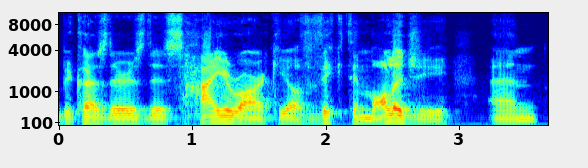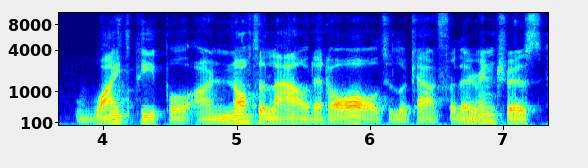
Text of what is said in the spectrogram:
because there's this hierarchy of victimology and white people are not allowed at all to look out for their interests.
